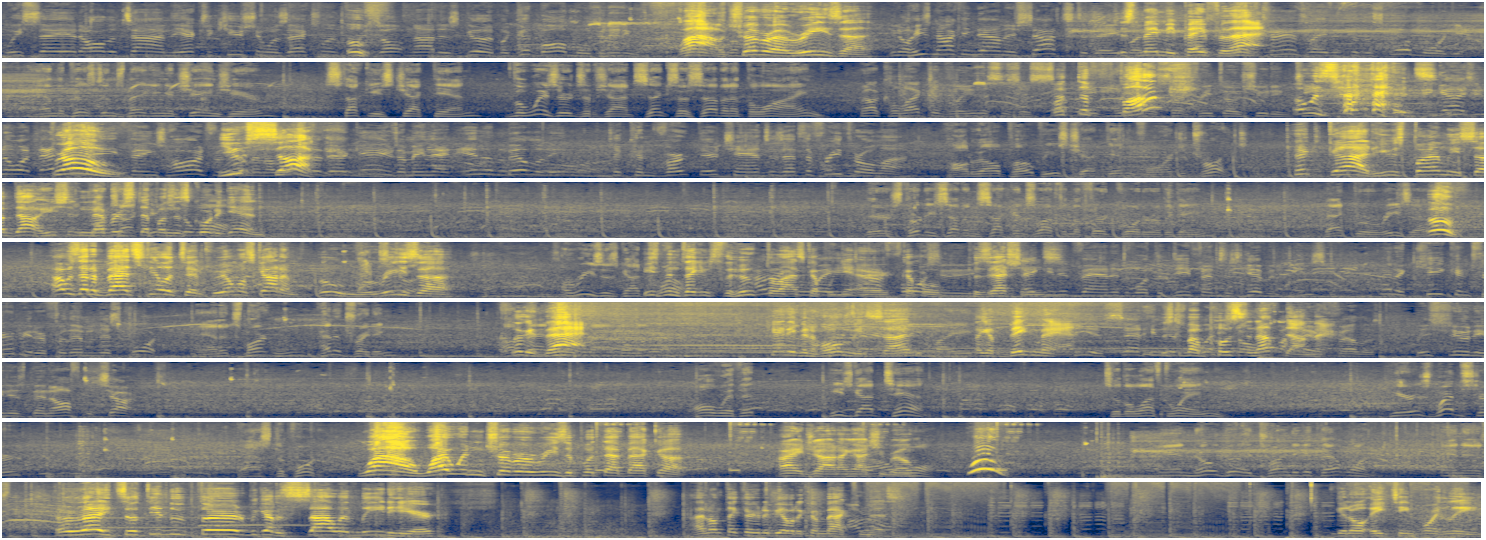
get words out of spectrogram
We say it all the time. The execution was excellent. The Oof. result not as good, but good ball movement anyway. Wow, Trevor Ariza. You know, he's knocking down his shots today. Just made me pay for that. Translated to the scoreboard yet. And the Pistons making a change here. Stuckey's checked in. The Wizards have shot six of seven at the line. Well, collectively, this is a What the fuck? free throw shooting What team. was that? And guys, you know what? That's Bro, things hard for you them in a lot of suck. their games. I mean, that inability to convert their chances at the free throw line. Caldwell Pope, he's checked in for Detroit. Thank God, he was finally subbed out. He should And never step on this court wall. again. There's 37 seconds left in the third quarter of the game. Back to Ariza. Oh, how was that a bad steal attempt? We almost got him. Ooh, Ariza. Ariza's got He's been 12. taken to the hoop I the last the way couple he's ga- couple forcing anything, possessions. Taking advantage of what the defense has given. He's been a key contributor for them in this quarter. And it's Martin penetrating. Look at that. around the lane. Can't even hold me, son. Like a big He man. is Just about posting up down there. Fellas. His shooting has been off the charts. All with it. He's got 10. To the left wing. Here's Webster. Pass to Porter. Wow, why wouldn't Trevor Ariza put that back up? All right, John, I got you, bro. Woo! And no good trying to get that one. And as All right, so at the end of the third, we got a solid lead here. I don't think they're going to be able to come back from this. Good old 18 point lead.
